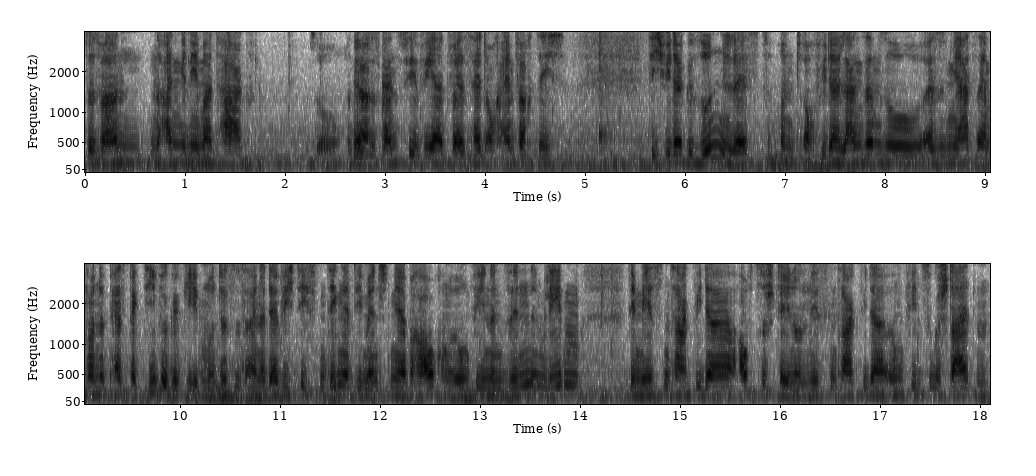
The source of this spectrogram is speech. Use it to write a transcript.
das war ein, ein angenehmer Tag. So. Und das Ja. ist ganz viel wert, weil es halt auch einfach dich, dich wieder gesunden lässt und auch wieder langsam so, also mir hat es einfach eine Perspektive gegeben und das ist einer der wichtigsten Dinge, die Menschen ja brauchen, irgendwie einen Sinn im Leben, den nächsten Tag wieder aufzustehen und den nächsten Tag wieder irgendwie zu gestalten.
